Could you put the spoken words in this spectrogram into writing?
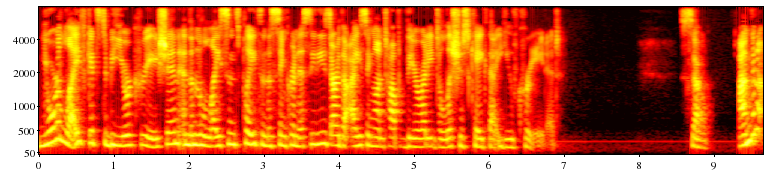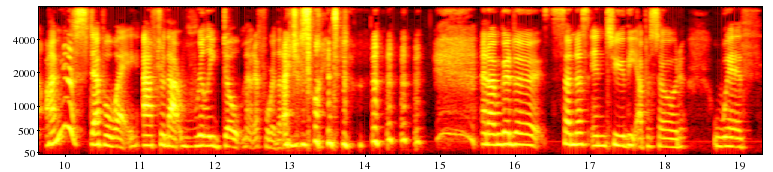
your life gets to be your creation, and then the license plates and the synchronicities are the icing on top of the already delicious cake that you've created. So, I'm gonna I'm gonna step away after that really dope metaphor that I just landed. and I'm going to send us into the episode with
